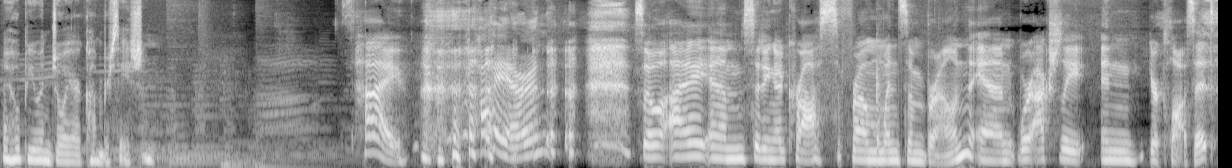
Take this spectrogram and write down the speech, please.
I hope you enjoy our conversation. Hi. Hi, Erin. So I am sitting across from Winsome Brown, and we're actually in your closet.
